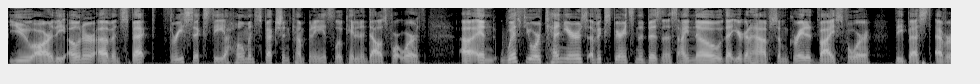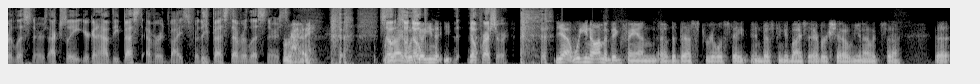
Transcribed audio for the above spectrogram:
You are the owner of Inspect 360, a home inspection company. It's located in Dallas, Fort Worth. Uh, and with your 10 years of experience in the business, I know that you're going to have some great advice for the best ever listeners. Actually, you're going to have the best ever advice for the best ever listeners. Right. so, right. so well, no, you know, you, no yeah. pressure. yeah, well, you know, I'm a big fan of the best real estate investing advice ever show. You know, it's uh, the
